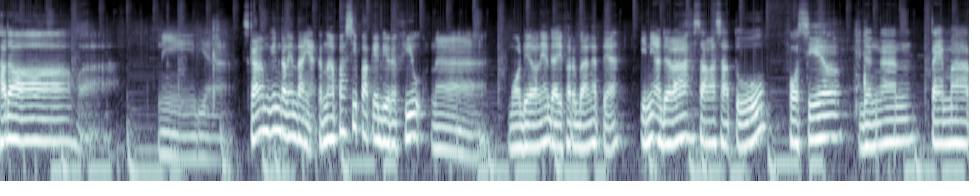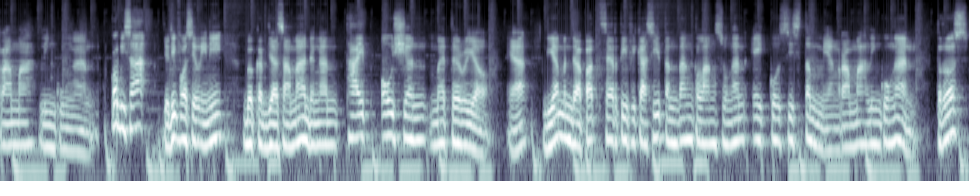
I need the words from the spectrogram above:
Tada! Nih dia. Sekarang mungkin kalian tanya, kenapa sih pakai di review? Nah, modelnya diver banget ya. Ini adalah salah satu fosil dengan tema ramah lingkungan. Kok bisa? Jadi fosil ini bekerja sama dengan Tide Ocean Material ya. Dia mendapat sertifikasi tentang kelangsungan ekosistem yang ramah lingkungan. Terus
